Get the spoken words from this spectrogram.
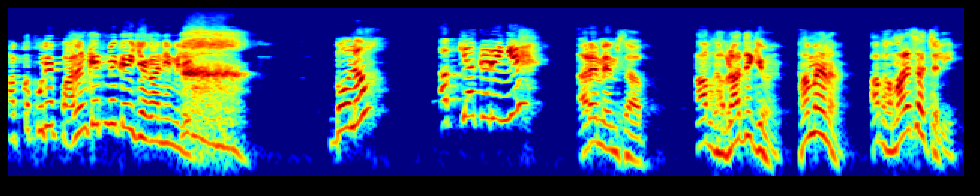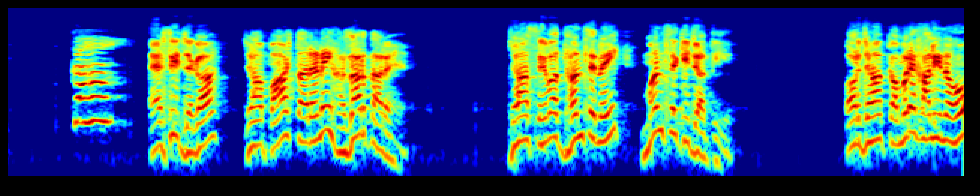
आपको पूरे पालन खेत में कहीं जगह नहीं मिलेगी? बोलो अब क्या करेंगे? अरे मेम साहब आप घबराते क्यों हैं? हम है ना आप हमारे साथ चलिए। कहाँ? ऐसी जगह जहाँ पाँच तारे नहीं हज़ार तारे हैं। जहाँ सेवा धन से नहीं मन से की जाती है। और जहाँ कमरे खाली ना हो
